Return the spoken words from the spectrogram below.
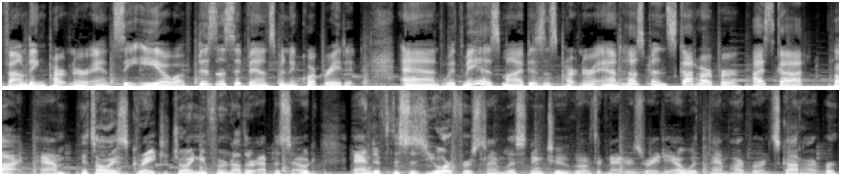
founding partner and CEO of Business Advancement Incorporated. And with me is my business partner and husband, Scott Harper. Hi, Scott. Hi, Pam. It's always great to join you for another episode. And if this is your first time listening to Growth Igniters Radio with Pam Harper and Scott Harper,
